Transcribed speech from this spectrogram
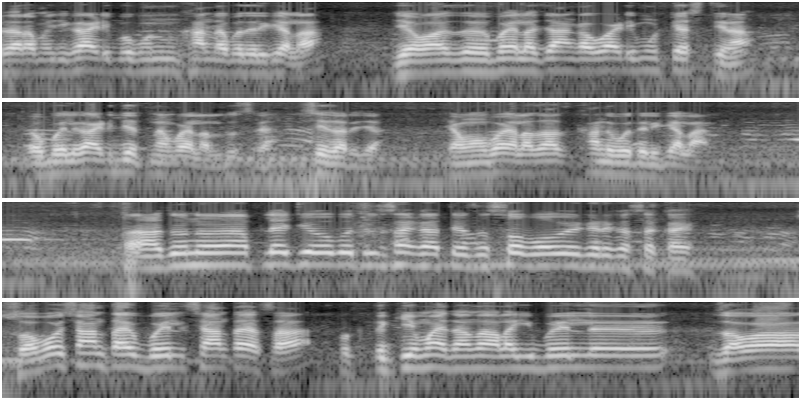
जरा म्हणजे गाडी बघून खांदा बदल केला. जेव्हा आज बैलाच्या अंगा गाडी मोठी असते ना तेव्हा बैल गाडी देत ना बैलाला दुसऱ्या शेजारच्या. त्यामुळे बैलाचा आज खांदा बदल केला आम्ही. अजून आपल्या जीवाबद्दल सांगा त्याचा स्वभाव वगैरे कसा काय? स्वभाव शांत आहे बैल शांत आहे असा. फक्त की मैदानात आला की बैल जेव्हा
